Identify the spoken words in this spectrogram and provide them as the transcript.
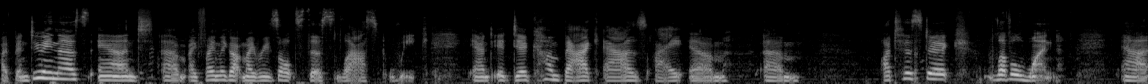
I've been doing this, and um, I finally got my results this last week, and it did come back as I am um, autistic level one. Uh,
